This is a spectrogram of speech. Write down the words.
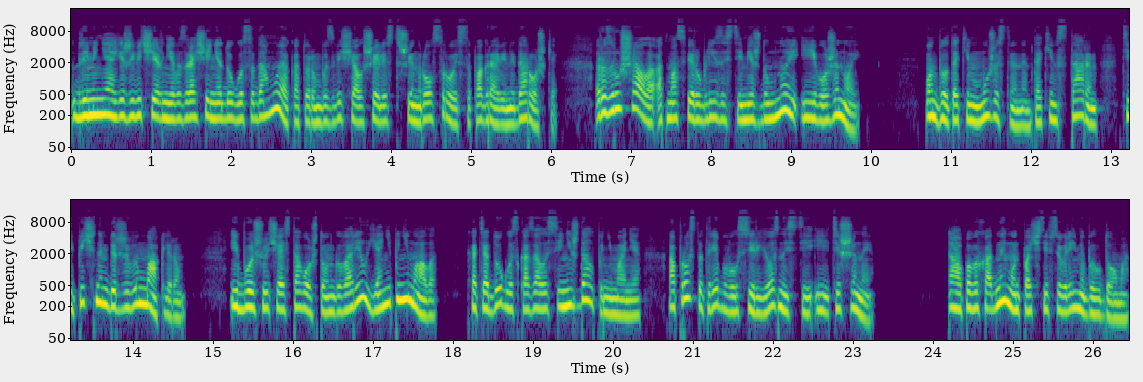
Для меня ежевечернее возвращение Дугласа домой, о котором возвещал шелест шин Роллс-Ройса по гравийной дорожке, разрушало атмосферу близости между мной и его женой. Он был таким мужественным, таким старым, типичным биржевым маклером, и большую часть того, что он говорил, я не понимала, хотя Дуглас, казалось, и не ждал понимания, а просто требовал серьезности и тишины. А по выходным он почти все время был дома.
